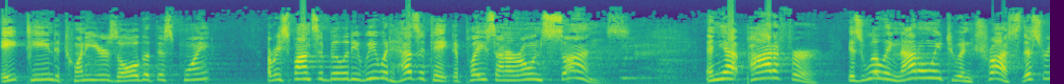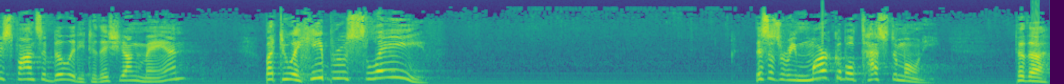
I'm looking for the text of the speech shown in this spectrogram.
18 to 20 years old at this point. A responsibility we would hesitate to place on our own sons. And yet Potiphar is willing not only to entrust this responsibility to this young man, but to a Hebrew slave. This is a remarkable testimony to the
